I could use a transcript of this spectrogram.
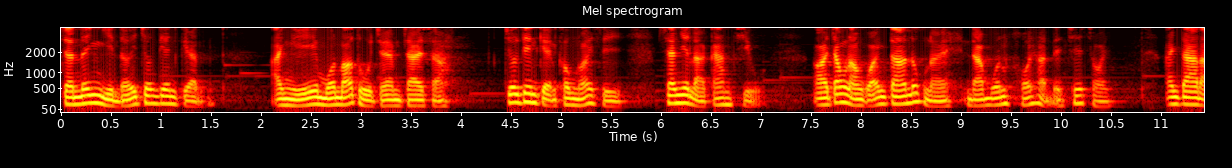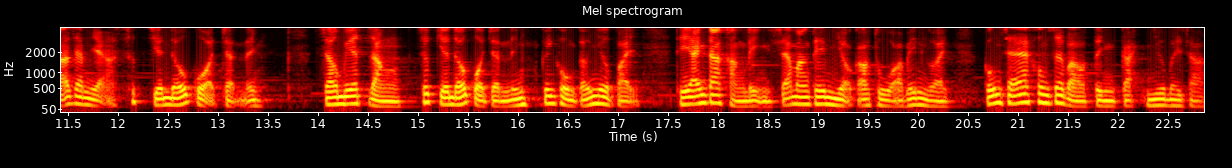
Trần Ninh nhìn tới Trương Thiên Kiện, anh nghĩ muốn báo thù cho em trai sao? Trương Thiên Kiện không nói gì, xem như là cam chịu. Ở trong lòng của anh ta lúc này đã muốn hối hận đến chết rồi. Anh ta đã xem nhẹ sức chiến đấu của Trần Ninh. Sớm biết rằng sức chiến đấu của Trần Ninh kinh khủng tới như vậy, thì anh ta khẳng định sẽ mang thêm nhiều cao thủ ở bên người, cũng sẽ không rơi vào tình cảnh như bây giờ.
